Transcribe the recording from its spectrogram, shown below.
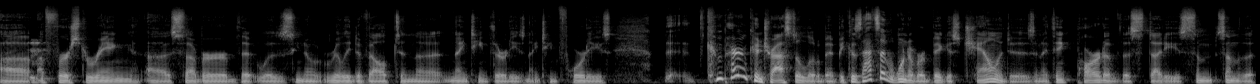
uh, a first ring uh, suburb that was you know really developed in the 1930s 1940s compare and contrast a little bit because that's one of our biggest challenges. And i think part of the studies some some of the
